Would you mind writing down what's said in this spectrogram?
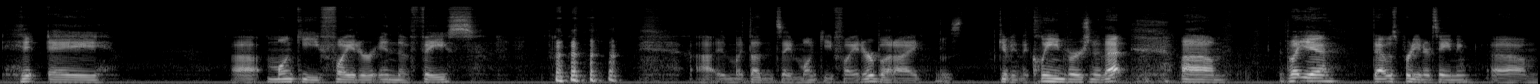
hit a uh, monkey fighter in the face. Uh, it doesn't say monkey fighter, but I was giving the clean version of that. Um, but yeah, that was pretty entertaining. Um,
